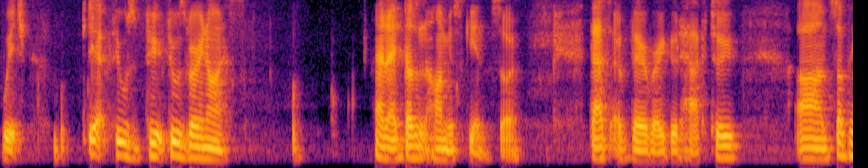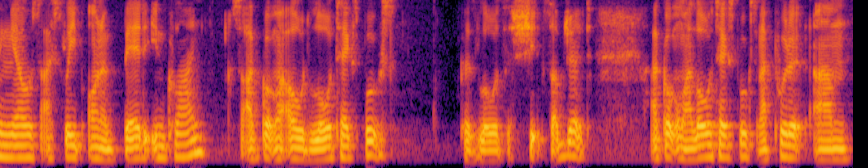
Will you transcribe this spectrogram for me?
which, yeah, feels feels very nice. And it doesn't harm your skin. So that's a very, very good hack too. Um, something else, I sleep on a bed incline. So I've got my old law textbooks because law is a shit subject. I've got my law textbooks and I put it um,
